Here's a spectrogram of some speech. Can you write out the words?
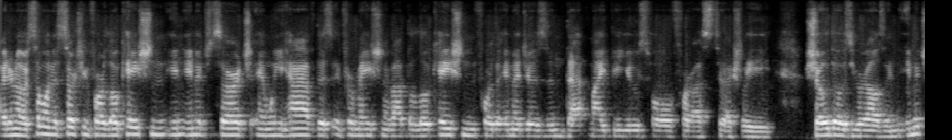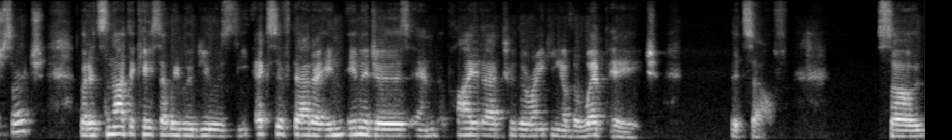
I don't know, if someone is searching for a location in image search and we have this information about the location for the images, and that might be useful for us to actually show those URLs in image search. But it's not the case that we would use the EXIF data in images and apply that to the ranking of the web page itself. So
